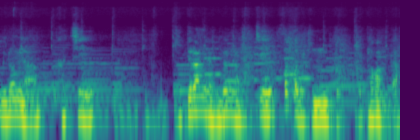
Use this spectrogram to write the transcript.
이름이랑 같이 깃드람이랑 이름이랑 같이 섞어서 주는 게 좋- 좋다고 합니다.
